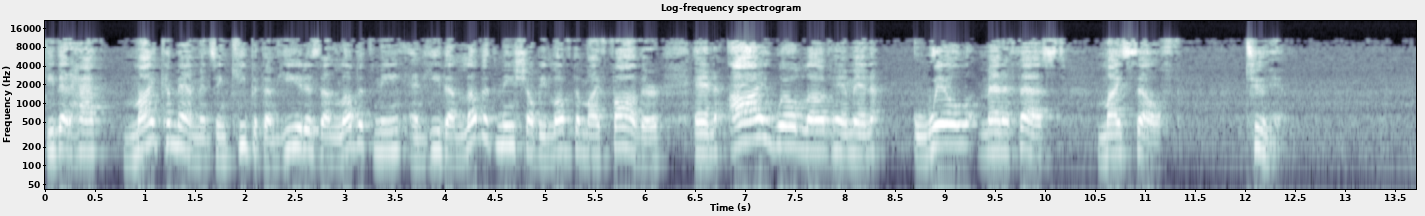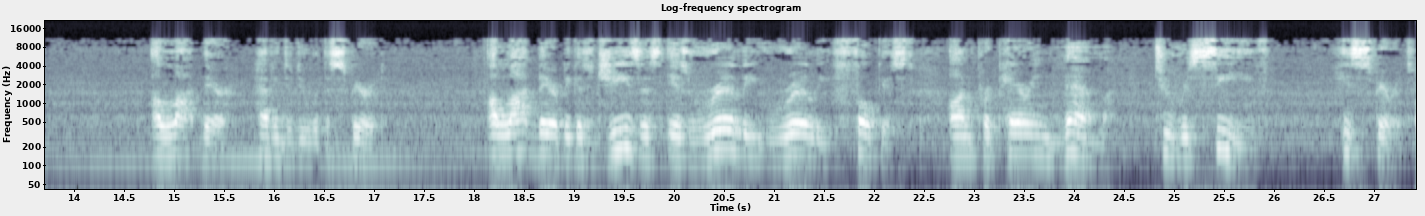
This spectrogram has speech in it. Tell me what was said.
He that hath my commandments and keepeth them, he it is that loveth me, and he that loveth me shall be loved of my Father, and I will love him and will manifest myself to him. A lot there having to do with the Spirit. A lot there because Jesus is really, really focused on preparing them to receive his Spirit.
